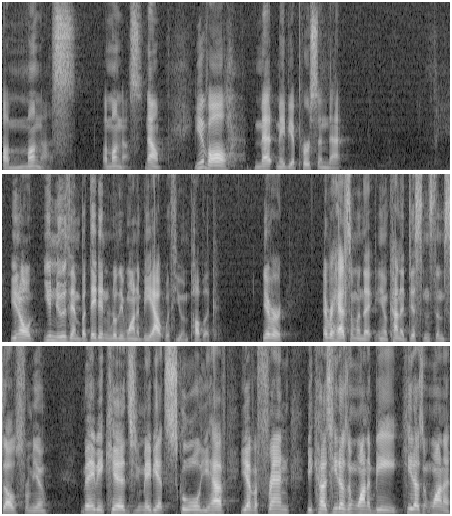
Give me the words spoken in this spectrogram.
among us. Among us. Now, you've all met maybe a person that, you know, you knew them, but they didn't really want to be out with you in public. You ever, ever had someone that, you know, kind of distanced themselves from you? Maybe kids, maybe at school, you have, you have a friend because he doesn't want to be, he doesn't want to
